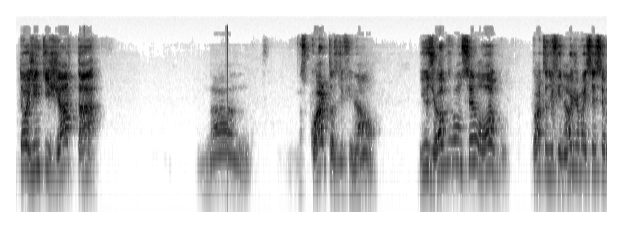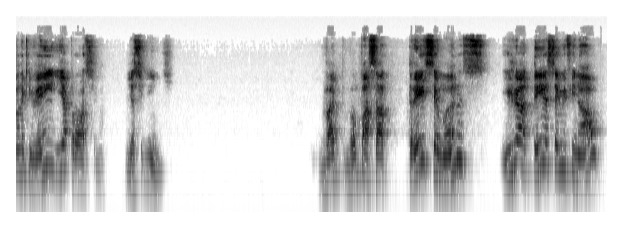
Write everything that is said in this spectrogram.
Então a gente já está na, nas quartas de final. E os jogos vão ser logo. Quartas de final já vai ser semana que vem e a próxima. Dia seguinte. Vai, vão passar três semanas e já tem a semifinal.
